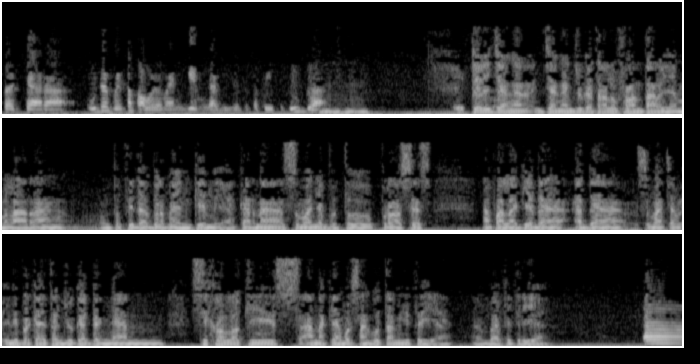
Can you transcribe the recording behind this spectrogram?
secara udah besok kalau boleh main game nggak bisa seperti itu juga. Hmm. Gitu. Jadi jangan jangan juga terlalu frontal ya melarang untuk tidak bermain game ya karena semuanya butuh proses apalagi ada ada semacam ini berkaitan juga dengan psikologis anak yang bersangkutan gitu ya Mbak Fitri ya. Uh,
